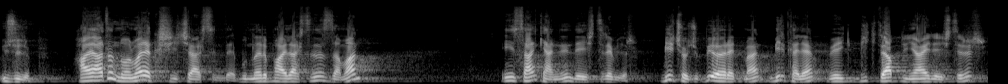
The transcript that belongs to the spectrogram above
üzülüp hayatın normal akışı içerisinde bunları paylaştığınız zaman insan kendini değiştirebilir. Bir çocuk, bir öğretmen, bir kalem ve bir kitap dünyayı değiştirir.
